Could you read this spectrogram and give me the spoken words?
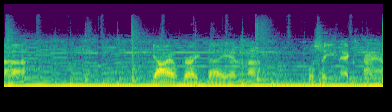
Uh, y'all have a great day, and uh, we'll see you next time.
